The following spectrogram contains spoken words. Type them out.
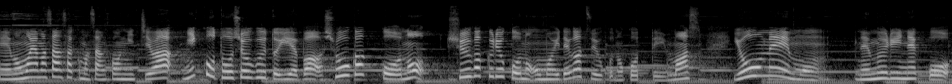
えー桃山さん佐久間さんこんにちは。日光東照宮といえば小学校の修学旅行の思い出が強く残っています。陽明門眠り猫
